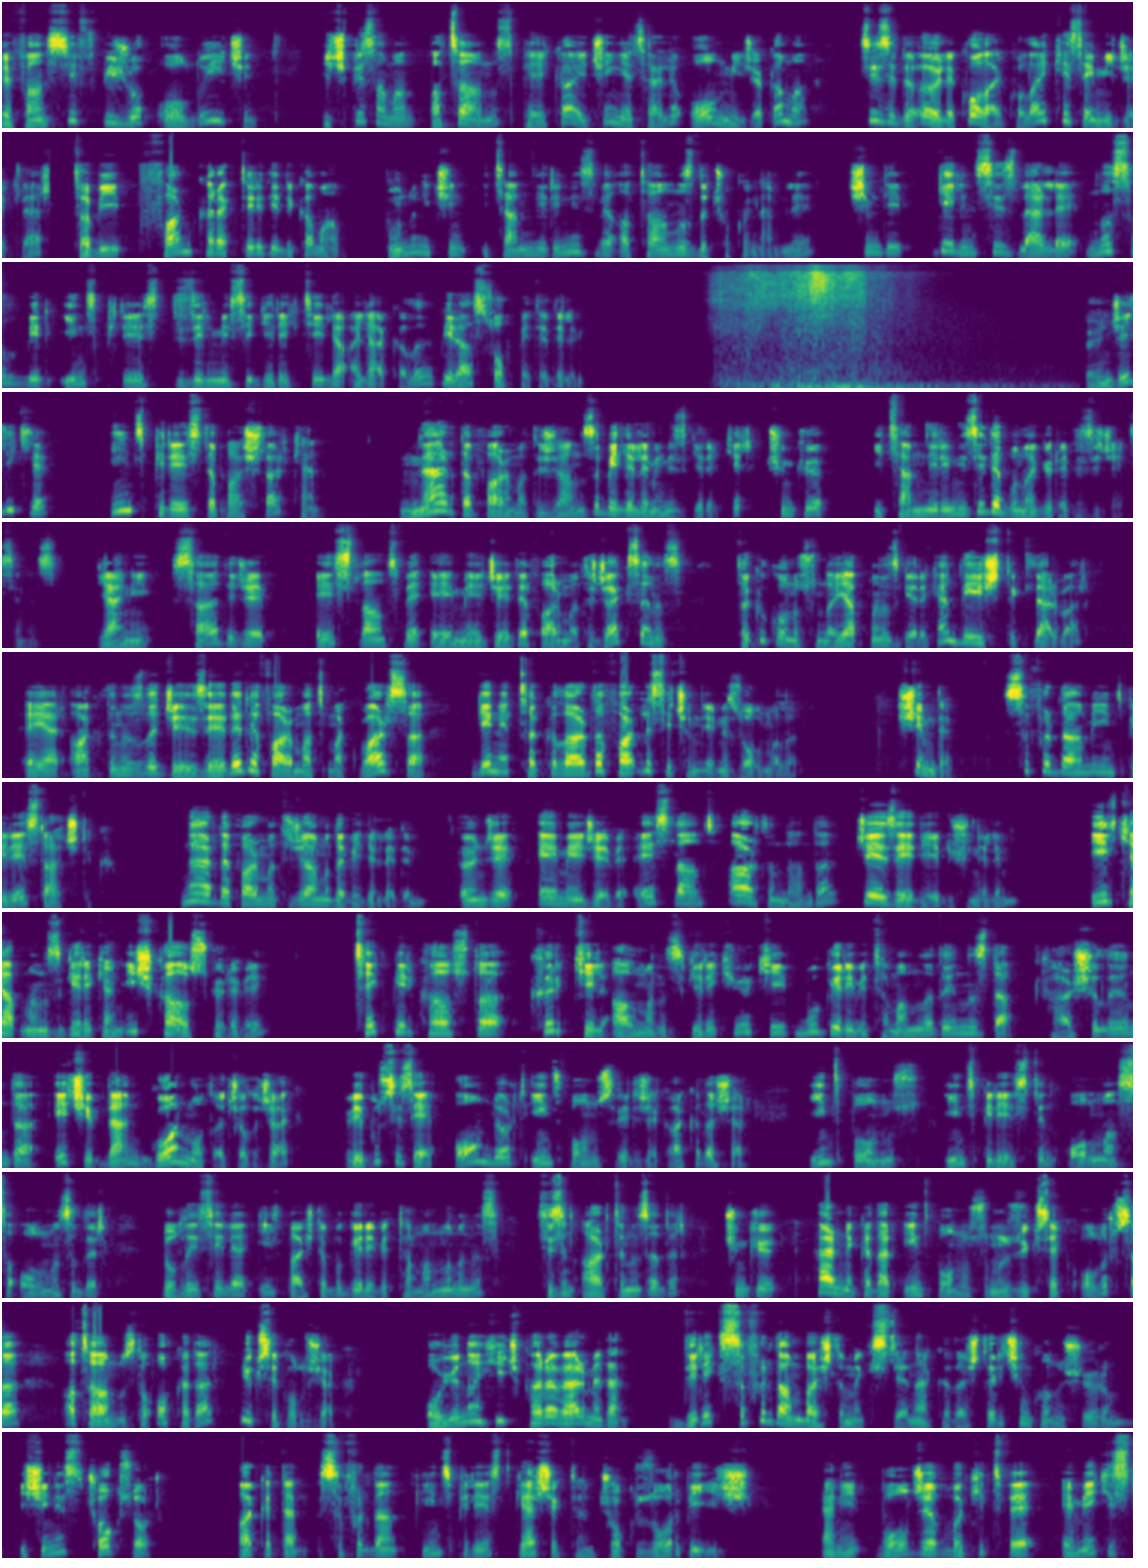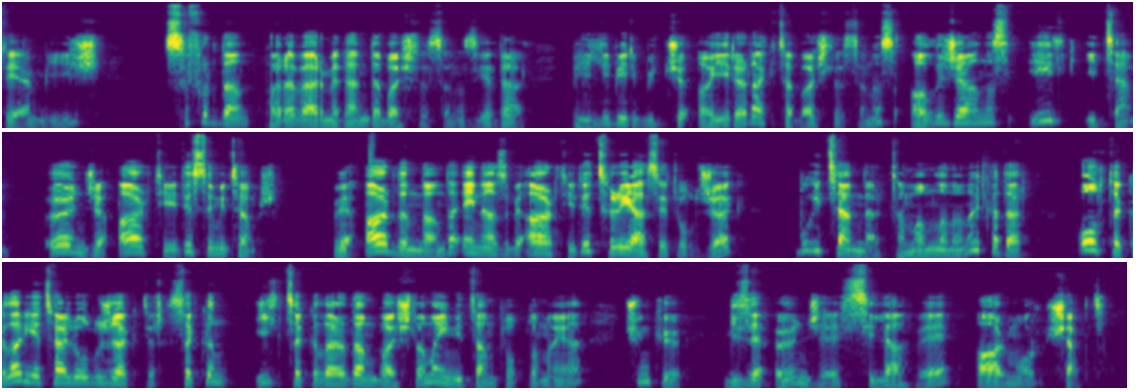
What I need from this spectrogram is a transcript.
Defansif bir job olduğu için hiçbir zaman atağınız PK için yeterli olmayacak ama sizi de öyle kolay kolay kesemeyecekler. Tabii farm karakteri dedik ama bunun için itemleriniz ve atağınız da çok önemli. Şimdi gelin sizlerle nasıl bir int press dizilmesi gerektiğiyle alakalı biraz sohbet edelim. Öncelikle int press'te başlarken nerede farm atacağınızı belirlemeniz gerekir. Çünkü itemlerinizi de buna göre dizeceksiniz. Yani sadece Esland ve EMC'de farm atacaksanız takı konusunda yapmanız gereken değişiklikler var. Eğer aklınızda CZ'de de farm atmak varsa gene takılarda farklı seçimleriniz olmalı. Şimdi sıfırdan bir int press açtık. Nerede farm atacağımı da belirledim. Önce EMC ve Esland ardından da CZ diye düşünelim. İlk yapmanız gereken iş kaos görevi. Tek bir kaosta 40 kill almanız gerekiyor ki bu görevi tamamladığınızda karşılığında Achieve'den Goal mod açılacak ve bu size 14 int bonus verecek arkadaşlar. Int bonus int priest'in olmazsa olmazıdır. Dolayısıyla ilk başta bu görevi tamamlamanız sizin artınızadır. Çünkü her ne kadar int bonusunuz yüksek olursa atağımız da o kadar yüksek olacak. Oyuna hiç para vermeden direkt sıfırdan başlamak isteyen arkadaşlar için konuşuyorum. İşiniz çok zor. Hakikaten sıfırdan int priest gerçekten çok zor bir iş. Yani bolca vakit ve emek isteyen bir iş. Sıfırdan para vermeden de başlasanız ya da belli bir bütçe ayırarak da başlasanız alacağınız ilk item önce artı 7 Smith Hammer ve ardından da en az bir artı 7 Trial set olacak. Bu itemler tamamlanana kadar ol takılar yeterli olacaktır. Sakın ilk takılardan başlamayın item toplamaya. Çünkü bize önce silah ve armor şart.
